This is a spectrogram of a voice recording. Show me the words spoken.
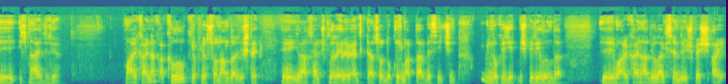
e, ikna ediliyor. Mahir Kaynak akıllılık yapıyor son anda işte e, İlhan Selçukları ele verdikten sonra 9 Mart darbesi için 1971 yılında e, Mahir Kaynak diyorlar ki seni de 3-5 ay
